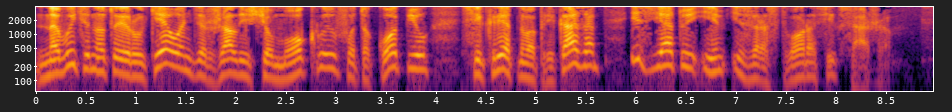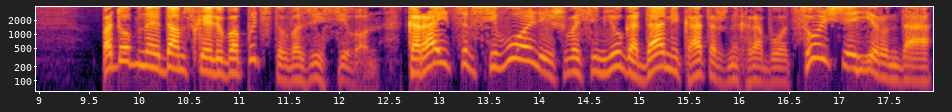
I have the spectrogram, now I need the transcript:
На вытянутой руке он держал еще мокрую фотокопию секретного приказа, изъятую им из раствора фиксажа. Подобное дамское любопытство, возвестил он, карается всего лишь восемью годами каторжных работ. Сущая ерунда.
